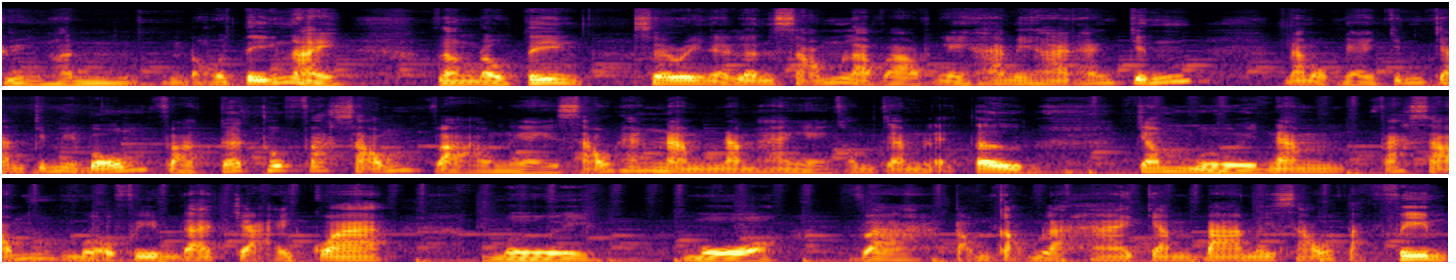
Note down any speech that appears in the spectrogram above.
truyền hình nổi tiếng này. Lần đầu tiên series này lên sóng là vào ngày 22 tháng 9 năm 1994 và kết thúc phát sóng vào ngày 6 tháng 5 năm 2004. Trong 10 năm phát sóng, bộ phim đã trải qua 10 mùa và tổng cộng là 236 tập phim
